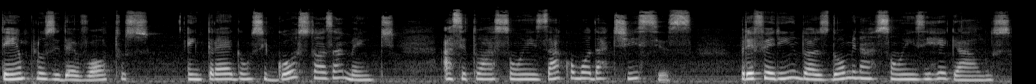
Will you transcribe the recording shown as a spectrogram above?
Templos e devotos entregam-se gostosamente a situações acomodatícias, preferindo as dominações e regalos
